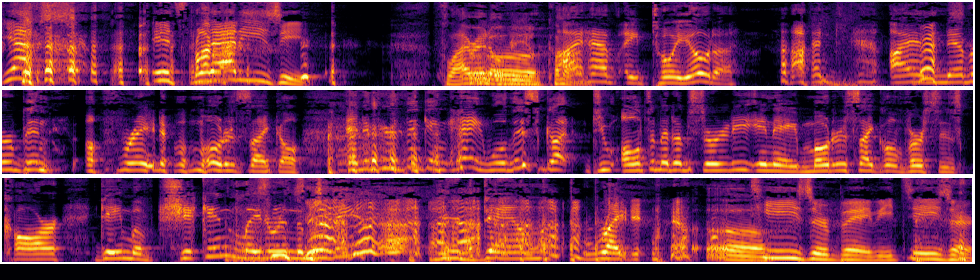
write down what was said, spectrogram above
Yes, it's that easy. Fly right over you. Come on. I have a Toyota. I have never been afraid of a motorcycle. And if you're thinking, hey, will this got to ultimate absurdity in a motorcycle versus car game of chicken later in the movie? You're damn right it will. Oh. Teaser, baby, teaser.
